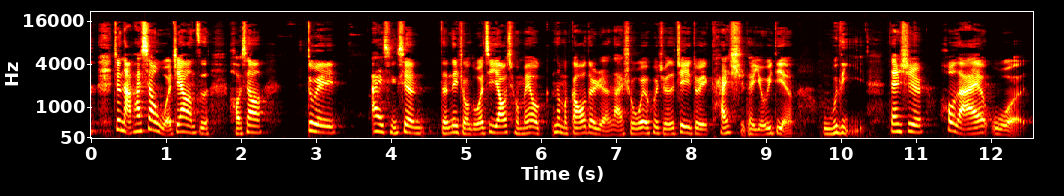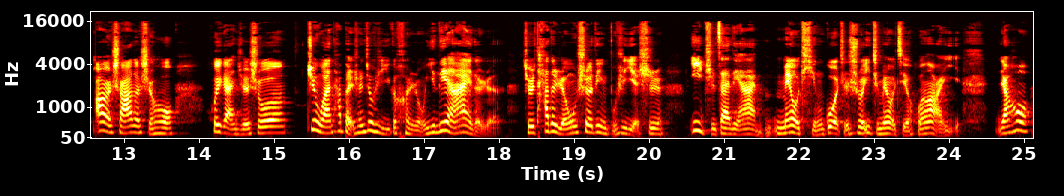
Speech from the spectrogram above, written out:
就哪怕像我这样子，好像对爱情线的那种逻辑要求没有那么高的人来说，我也会觉得这一对开始的有一点无理。但是。后来我二刷的时候，会感觉说俊完他本身就是一个很容易恋爱的人，就是他的人物设定不是也是一直在恋爱，没有停过，只是说一直没有结婚而已。然后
